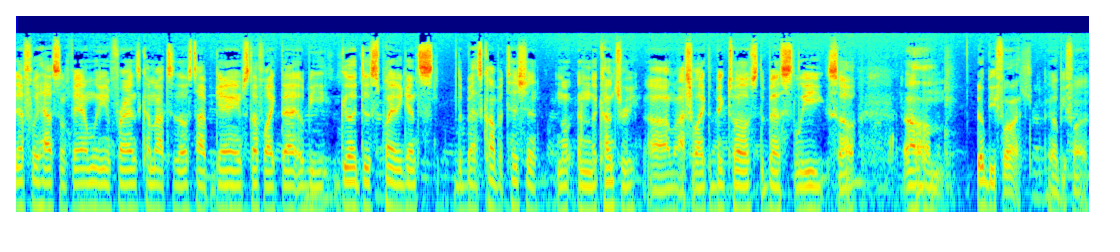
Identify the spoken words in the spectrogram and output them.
definitely have some family and friends come out to those type of games, stuff like that. It'll be good just playing against the best competition in the country. Um, I feel like the Big 12 is the best league, so um, It'll be fun. It'll be fun.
